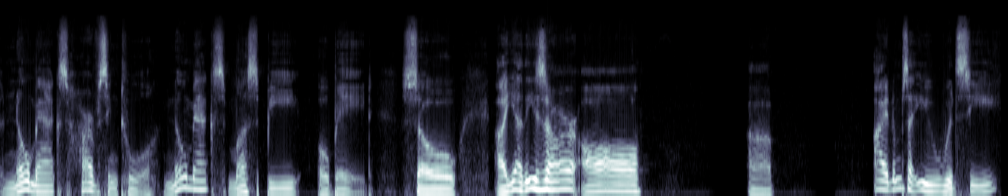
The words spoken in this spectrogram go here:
Nomax harvesting tool. Nomax must be obeyed. So, uh, yeah, these are all uh, items that you would see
